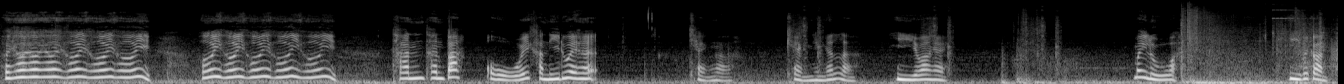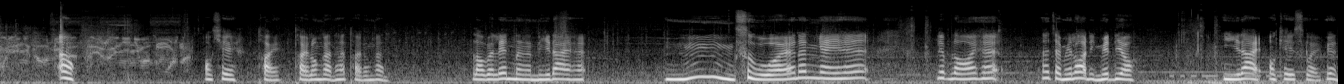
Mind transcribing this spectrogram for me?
เฮ้ยเฮ้ยเฮ้ยเฮ้ยเฮ้ยเฮ้ยเฮ้ยเฮ้ยเฮ้ยเฮ้ยเฮ้ยทันทันปะโอ้ยคันนี้ด้วยฮะ แข็งเหรอ แข็งอย่างนั้นเหรอ ฮีว่าไง ไม่รู้ว่ะ ฮีไปก่อน อ้าว โอเค ถอย ถอยลงกันฮะ ถอยลงกัน เราไปเล่นเนินนี้ได้ฮะ อืม สวยนั่นไงฮะ เรียบร้อยฮะ น่าจะไม่รอดอีกเม็ดเดียว ฮีได้ โอเค สวยเพื่อน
